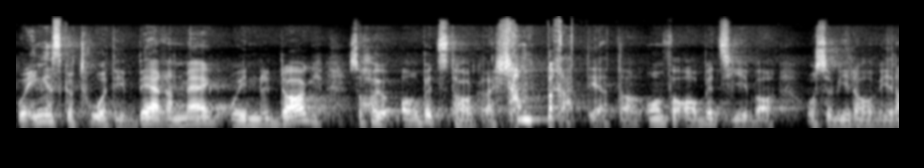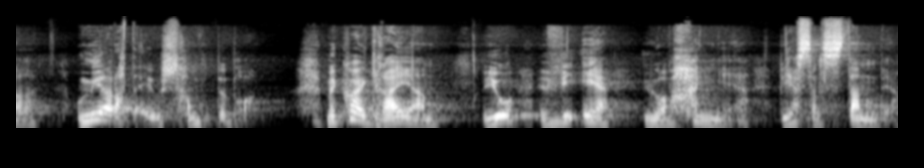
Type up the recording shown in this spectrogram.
Og Ingen skal tro at de er bedre enn meg. Og i dag så har jo arbeidstakere kjemperettigheter overfor arbeidsgiver osv. Og, og, og mye av dette er jo kjempebra. Men hva er greien? Jo, vi er uavhengige. Vi er selvstendige.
